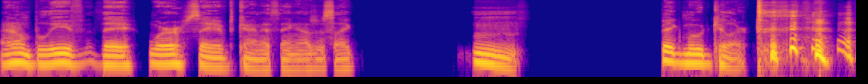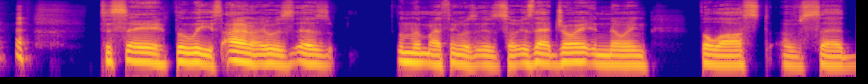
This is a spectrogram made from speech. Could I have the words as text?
I don't believe they were saved kind of thing. I was just like, hmm, big mood killer. to say the least. I don't know. It was as my thing was is so is that joy in knowing the lost of said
